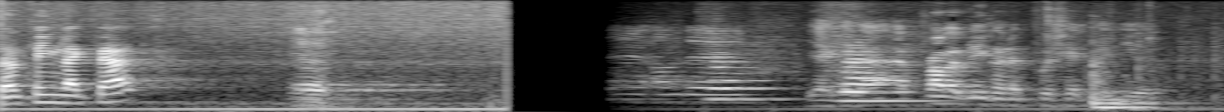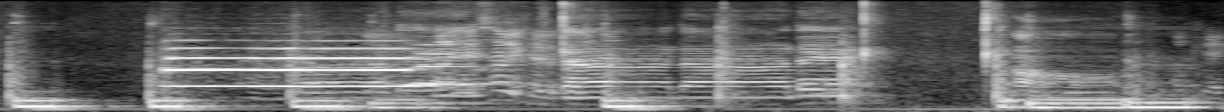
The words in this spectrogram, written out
Something like that? Yeah. Uh, on the, Yeah, 'cause I, I'm probably gonna push it with you. let's have it Da, kind da, da. of- Oh. Okay.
